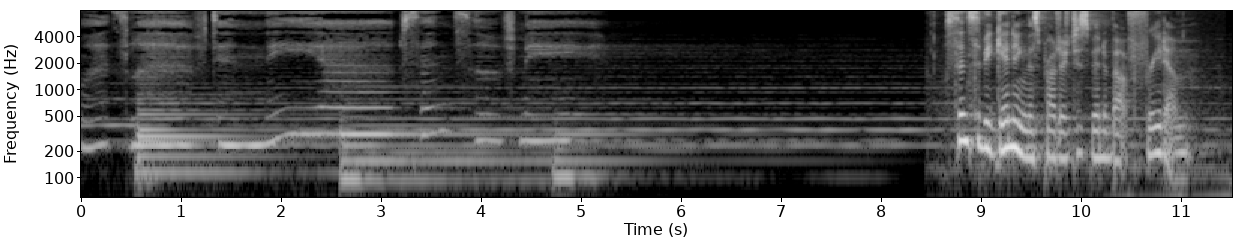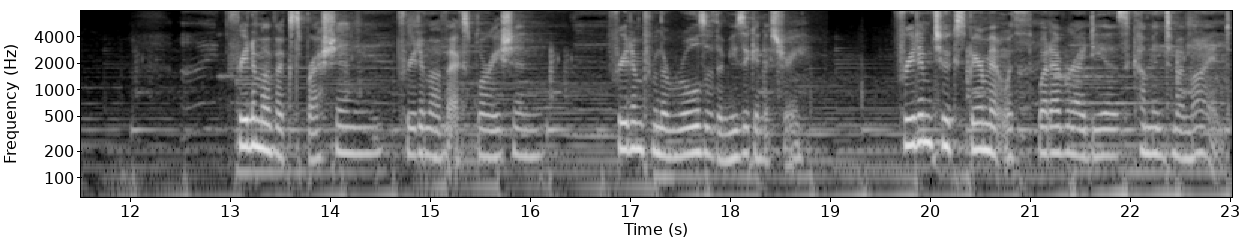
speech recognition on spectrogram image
What's left in the absence of me? Since the beginning, this project has been about freedom freedom of expression, freedom of exploration, freedom from the rules of the music industry, freedom to experiment with whatever ideas come into my mind.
